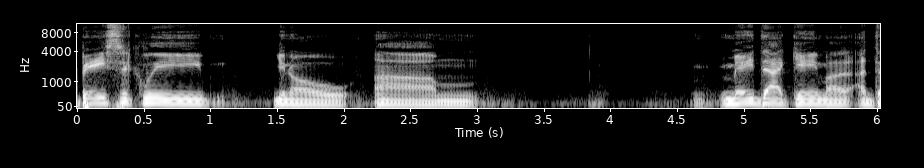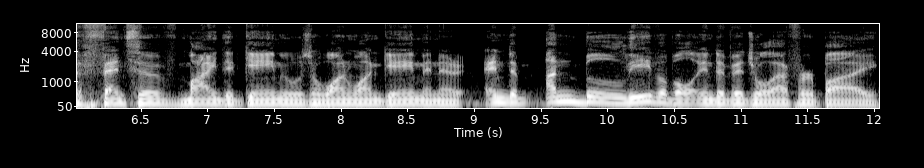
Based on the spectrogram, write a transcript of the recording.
basically, you know, um, made that game a, a defensive minded game. It was a 1 1 game and an unbelievable individual effort by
